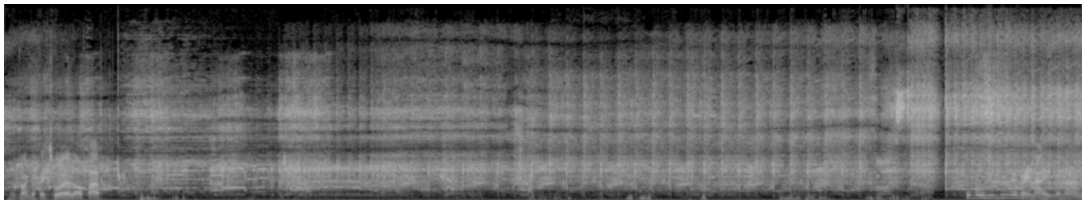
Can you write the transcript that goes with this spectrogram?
เดี๋ยวก่อนเดี๋ยวไปช่วยเราแป๊บ พวกมึงรีบวิ่งกันไปไหนกันนั่น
